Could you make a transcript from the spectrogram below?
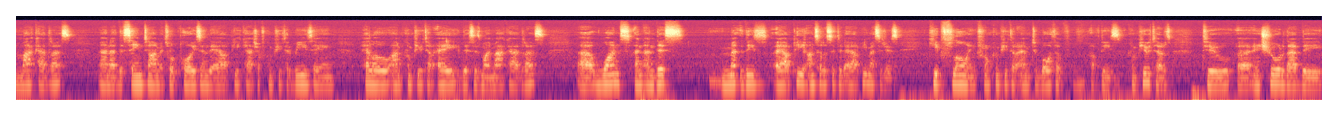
MAC address, and at the same time it will poison the ARP cache of computer B saying, hello, I'm computer A, this is my MAC address. Uh, once, and, and this, these ARP, unsolicited ARP messages keep flowing from computer M to both of, of these computers to uh, ensure that the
